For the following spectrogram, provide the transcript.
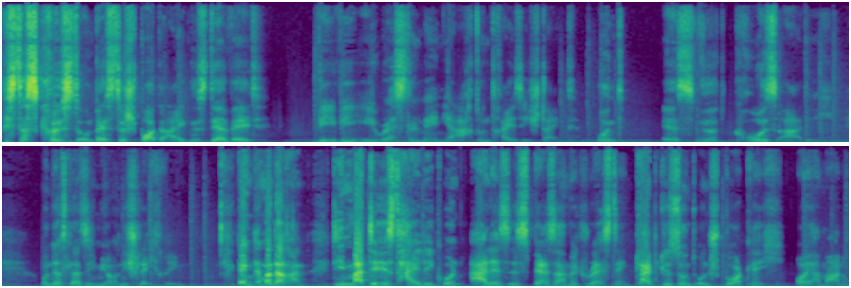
Bis das größte und beste Sportereignis der Welt, WWE WrestleMania 38, steigt. Und es wird großartig. Und das lasse ich mir auch nicht schlecht reden. Denkt immer daran, die Matte ist heilig und alles ist besser mit Wrestling. Bleibt gesund und sportlich. Euer Manu.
